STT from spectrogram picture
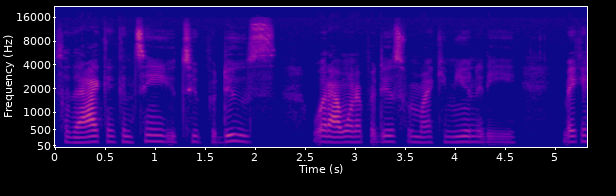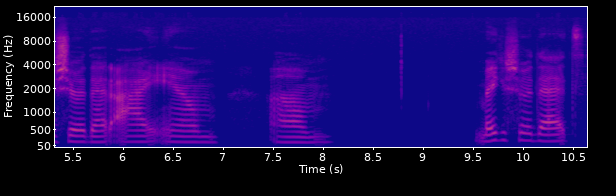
so that I can continue to produce what I want to produce for my community, making sure that I am um, making sure that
